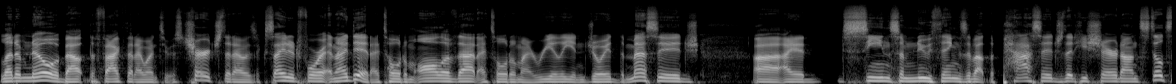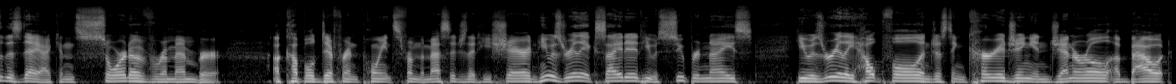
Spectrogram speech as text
let him know about the fact that I went to his church, that I was excited for it. And I did. I told him all of that. I told him I really enjoyed the message. Uh, I had seen some new things about the passage that he shared on. Still to this day, I can sort of remember a couple different points from the message that he shared. And he was really excited. He was super nice. He was really helpful and just encouraging in general about,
